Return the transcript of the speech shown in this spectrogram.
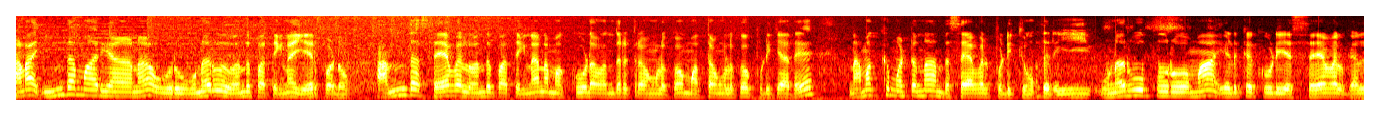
ஆனால் இந்த மாதிரியான ஒரு உணர்வு வந்து பார்த்திங்கன்னா ஏற்படும். அந்த சேவல் வந்து பார்த்திங்கன்னா நம்ம கூட வந்திருக்கிறவங்களுக்கோ மற்றவங்களுக்கோ பிடிக்காது. நமக்கு மட்டும்தான் அந்த சேவல் பிடிக்கும். சரி உணர்வு பூர்வமாக எடுக்கக்கூடிய சேவல்கள்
